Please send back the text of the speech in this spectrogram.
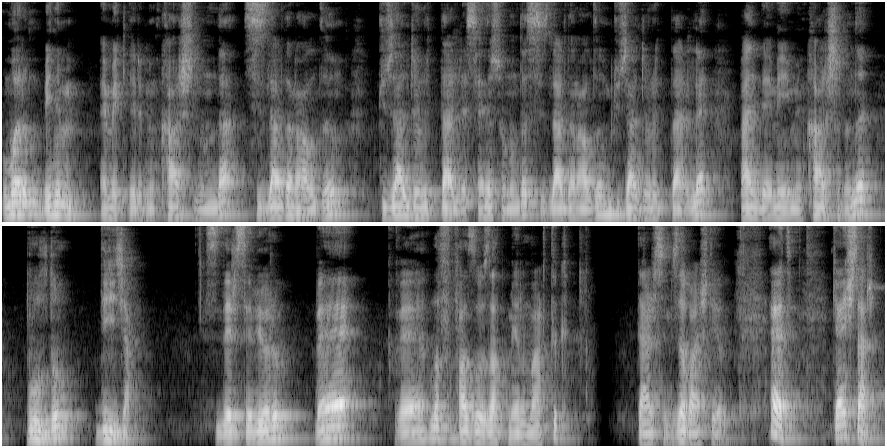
Umarım benim emeklerimin karşılığında sizlerden aldığım güzel dönütlerle sene sonunda sizlerden aldığım güzel dönütlerle ben de emeğimin karşılığını buldum diyeceğim. Sizleri seviyorum ve ve lafı fazla uzatmayalım artık dersimize başlayalım. Evet gençler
